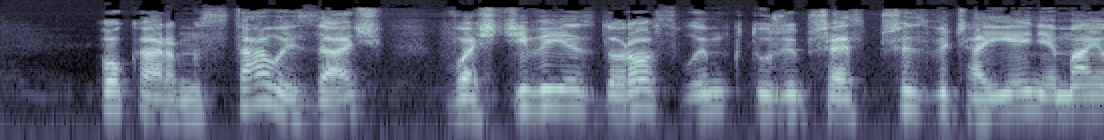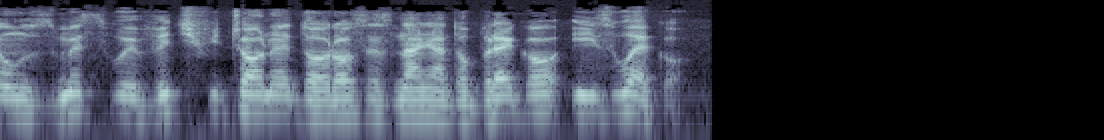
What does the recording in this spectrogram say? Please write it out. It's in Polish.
Pokarm stały zaś właściwy jest dorosłym, którzy przez przyzwyczajenie mają zmysły wyćwiczone do rozeznania dobrego i złego.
